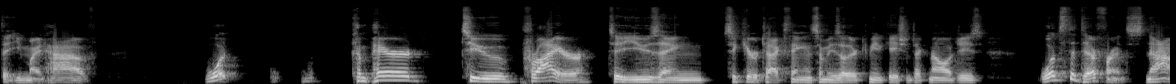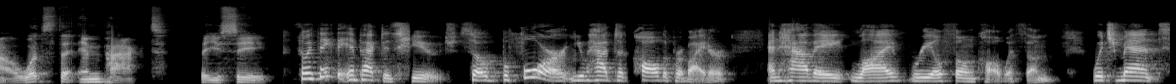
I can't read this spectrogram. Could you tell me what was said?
that you might have. What compared to prior to using secure texting and some of these other communication technologies, what's the difference now? What's the impact that you see? So I think the impact is huge. So before you had to call the provider and have a live real phone call with them, which meant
